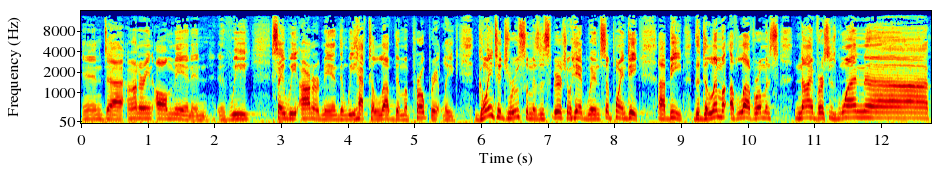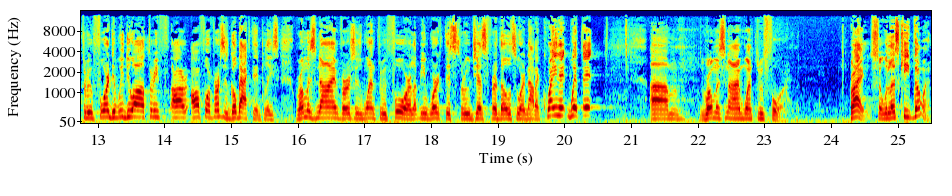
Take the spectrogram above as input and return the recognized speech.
And uh, honoring all men. And if we say we honor men, then we have to love them appropriately. Going to Jerusalem is a spiritual headwind. Subpoint D, uh, B, the dilemma of love. Romans 9, verses 1 uh, through 4. Did we do all three, all, four verses? Go back then, please. Romans 9, verses 1 through 4. Let me work this through just for those who are not acquainted with it. Um, Romans 9, 1 through 4. Right, so let's keep going.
